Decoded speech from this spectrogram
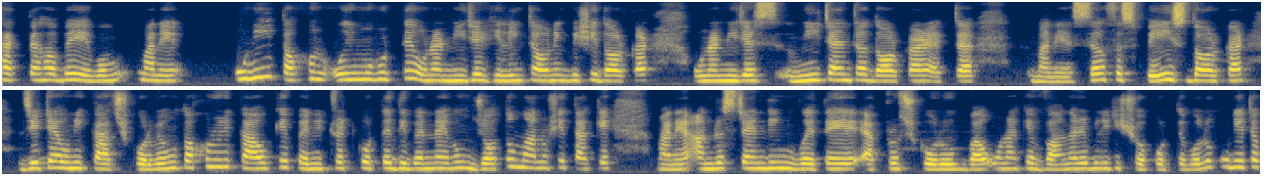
থাকতে হবে এবং মানে উনি তখন ওই মুহূর্তে ওনার নিজের হিলিংটা অনেক বেশি দরকার, ওনার নিজের মি টাইমটা দরকার, একটা মানে সেলফ স্পেস দরকার, যেটা উনি কাজ করবে। এবং তখন উনি কাউকে পেনিট্রেট করতে দিবেন না এবং যত মানুষই তাকে মানে আন্ডারস্ট্যান্ডিং ওয়েতে অ্যাপ্রোচ করুক বা ওনাকে ভালনারেবিলিটি শো করতে বলুক, উনি এটা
